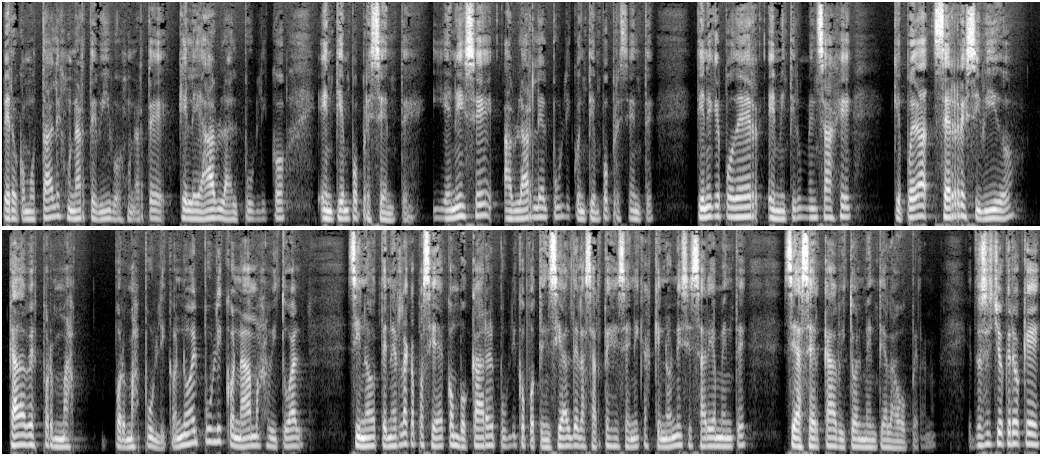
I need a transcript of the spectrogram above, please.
pero como tal es un arte vivo, es un arte que le habla al público en tiempo presente. Y en ese hablarle al público en tiempo presente, tiene que poder emitir un mensaje que pueda ser recibido cada vez por más, por más público. No el público nada más habitual, sino tener la capacidad de convocar al público potencial de las artes escénicas que no necesariamente se acerca habitualmente a la ópera. Entonces yo creo que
